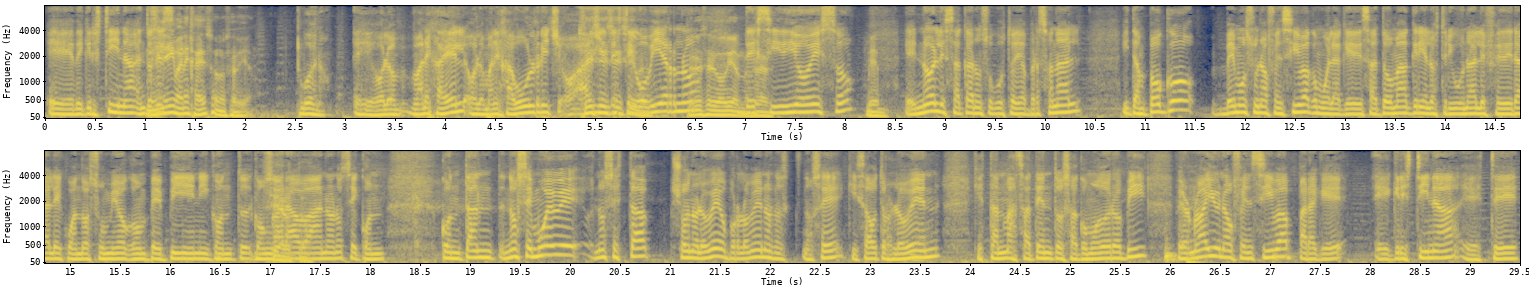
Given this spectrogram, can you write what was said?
eh, de Cristina. ¿Entonces, Entonces, maneja eso? No sabía. Bueno, eh, o lo maneja él o lo maneja Bullrich o Sí, alguien sí, de sí, este gobierno, es claro. decidió eso. Eh, no le sacaron su custodia personal y tampoco vemos una ofensiva como la que desató Macri en los tribunales federales cuando asumió con Pepini, con, t- con Cierto. Garabano, no sé, con, con tan... No se mueve, no se está... Yo no lo veo, por lo menos, no, no sé, quizá otros lo ven, que están más atentos a Comodoro Pi, pero no hay una ofensiva para que eh, Cristina esté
